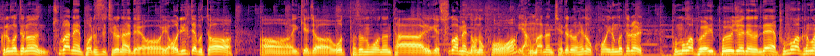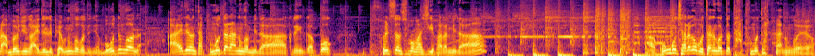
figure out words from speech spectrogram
그런 것들은 초반에 버릇을 들여놔야 돼요. 예, 어릴 때부터 어 이렇게 저 옷 벗어놓은 거는 다 이렇게 수거함에 넣어놓고 양말은 제대로 해놓고 이런 것들을 부모가 보여, 보여줘야 되는데 부모가 그런 걸 안 보여주니까 아이들도 배우는 거거든요. 모든 건 아이들은 다 부모 따라 하는 겁니다. 그러니까 꼭 솔선수범하시기 바랍니다. 아, 공부 잘하고 못하는 것도 다 부모 따라 하는 거예요.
